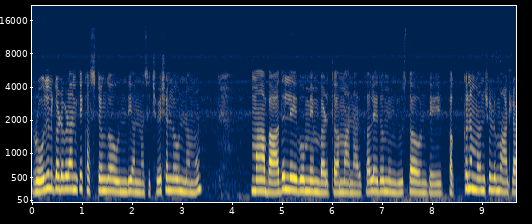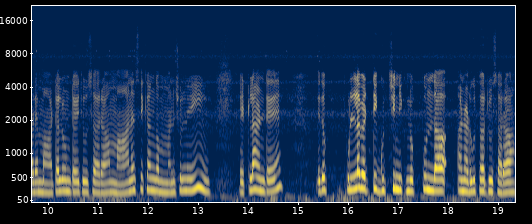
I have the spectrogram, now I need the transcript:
రోజులు గడవడానికే కష్టంగా ఉంది అన్న సిచ్యువేషన్లో ఉన్నాము. మా బాధలు ఏవో మేము పడతాం మా నరకాలు ఏదో మేము చూస్తూ ఉంటే పక్కన మనుషులు మాట్లాడే మాటలు ఉంటాయి చూసారా? మానసికంగా మనుషుల్ని ఎట్లా అంటే ఏదో పుల్లబెట్టి గుచ్చి నీకు నొప్పి ఉందా అని అడుగుతారు చూసారా?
